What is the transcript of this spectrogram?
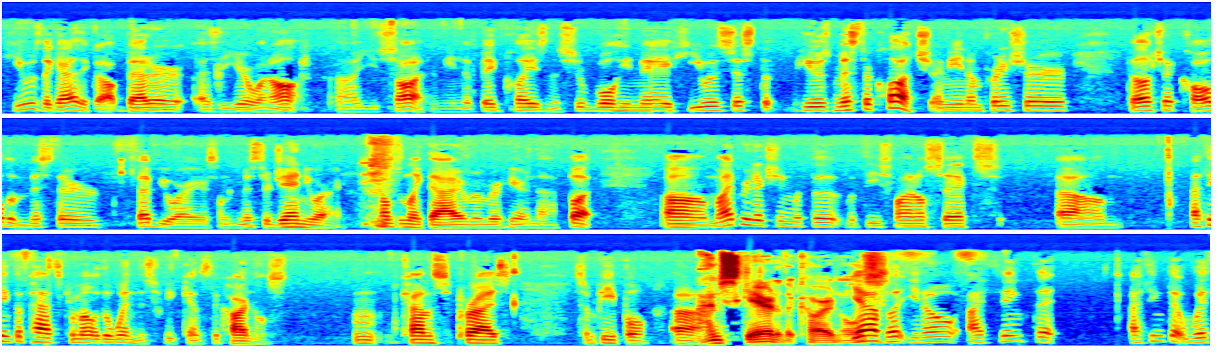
he was the guy that got better as the year went on. Uh, you saw it. I mean, the big plays in the Super Bowl he made, he was just the, he was Mr. Clutch. I mean, I'm pretty sure Belichick called him Mr. February or something, Mr. January, something like that. I remember hearing that. But um, my prediction with the with these final six, um, I think the Pats come out with a win this week against the Cardinals. I'm kind of surprised some people. Uh, I'm scared of the Cardinals. yeah, but you know, I think that I think that with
